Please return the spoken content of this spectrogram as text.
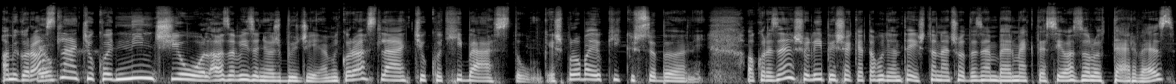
Amikor Jó? azt látjuk, hogy nincs jól az a bizonyos büdzsé, amikor azt látjuk, hogy hibáztunk, és próbáljuk kiküszöbölni, akkor az első lépéseket, ahogyan te is tanácsod, az ember megteszi azzal, hogy tervez,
